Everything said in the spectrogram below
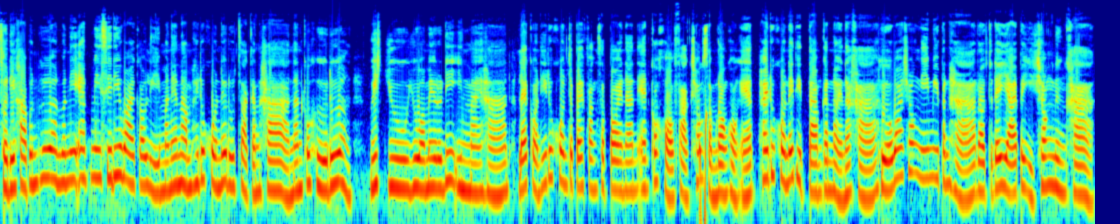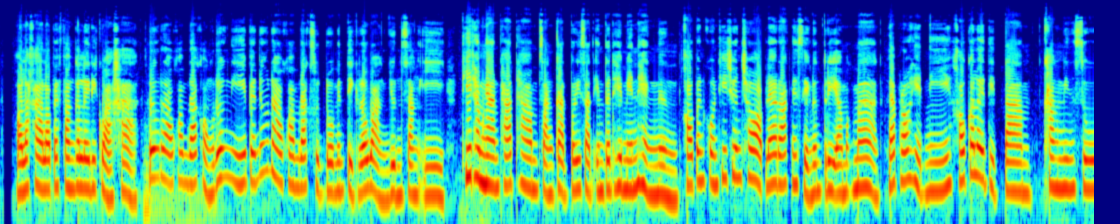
สวัสดีค่ะเพื่อนๆ วันนี้แอดมีซีรีส์วายเกาหลีมาแนะนำให้ทุกคนได้รู้จักกันค่ะ นั่นก็คือเรื่อง With You Your Melody in My Heart และก่อนที่ทุกคนจะไปฟังสปอยนั้นแอดก็ขอฝากช่องสำรองของแอดให้ทุกคนได้ติดตามกันหน่อยนะคะ เผื่อว่าช่องนี้มีปัญหาเราจะได้ย้ายไปอีกช่องหนึ่งค่ะ เอาละค่ะ เราไปฟังกันเลยดีกว่าค่ะ เรื่องราวความรักของเรื่องนี้เป็นเรื่องราวความรักสุดโรแมนติกระหว่างยุนซังอี ที่ทำงานพาร์ทไทม์สังกัดบริษัทเอนเตอร์เทนเมนต์แห่งหนึ่ง เขาเป็นคนที่ชื่นชอบและรักในเสียงดนตรีเอามากๆ และเพราะเหตุนี้เขาก็เลยติดตามคังมินซู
